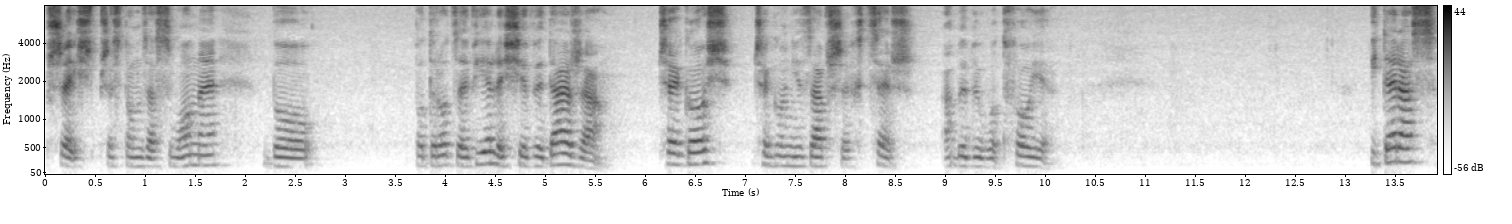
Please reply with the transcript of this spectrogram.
przejść przez tą zasłonę, bo po drodze wiele się wydarza, czegoś, czego nie zawsze chcesz aby było Twoje. I teraz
